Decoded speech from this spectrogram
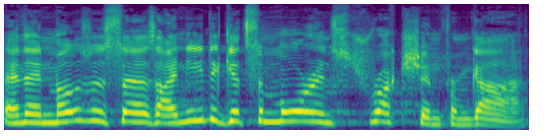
And then Moses says, I need to get some more instruction from God.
